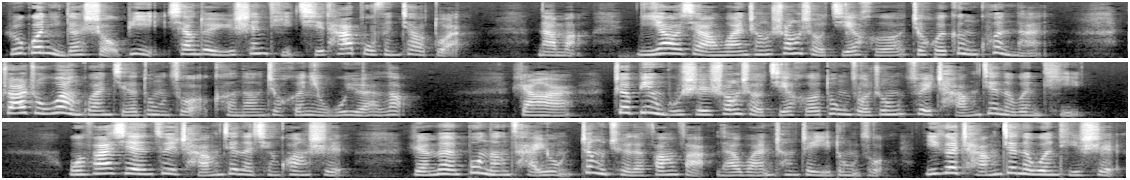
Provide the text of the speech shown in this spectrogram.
如果你的手臂相对于身体其他部分较短，那么你要想完成双手结合就会更困难，抓住腕关节的动作可能就和你无缘了。然而，这并不是双手结合动作中最常见的问题。我发现最常见的情况是，人们不能采用正确的方法来完成这一动作。一个常见的问题是，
